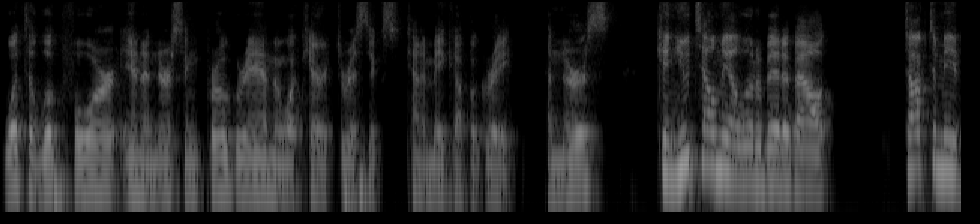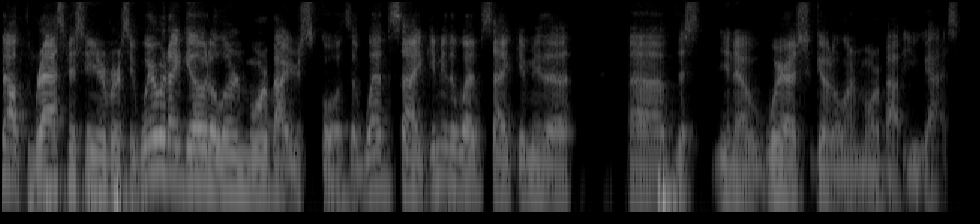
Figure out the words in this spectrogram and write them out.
what to look for in a nursing program and what characteristics kind of make up a great a nurse. Can you tell me a little bit about talk to me about Rasmussen University. Where would I go to learn more about your school? Is a website? Give me the website. Give me the uh, this you know where I should go to learn more about you guys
